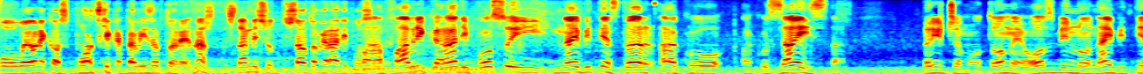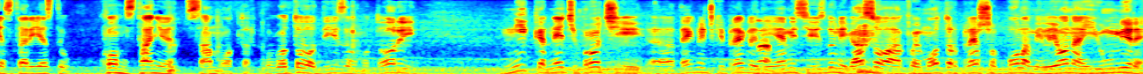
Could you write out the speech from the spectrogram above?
ovaj, one kao sportske katalizatore, znaš, šta misliš, šta od toga radi Pa posao? fabrika radi posao i najbitnija stvar ako, ako zaista pričamo o tome ozbiljno, najbitnija stvar jeste u kom stanju je sam motor. Pogotovo dizel motori nikad neće proći e, tehnički pregled Da. i emisiju izduvnih gasova ako je motor prešao pola miliona i umire.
